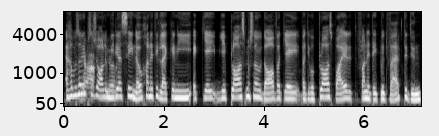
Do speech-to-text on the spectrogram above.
Ek gaan mos nou ja, op sosiale ja. media sê, "Nou gaan dit nie lekker nie. Ek jy jy plaas mos nou daar wat jy wat jy wil plaas baie van dit het met werk te doen."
